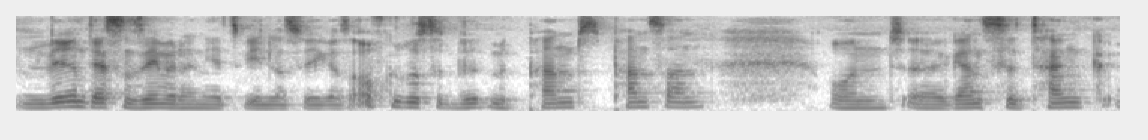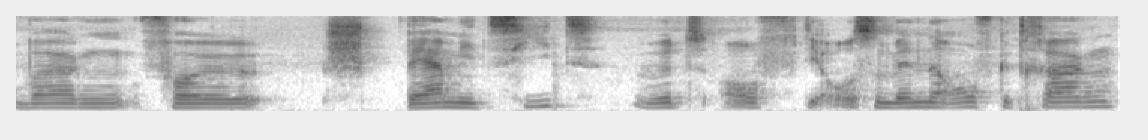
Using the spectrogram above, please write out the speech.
währenddessen sehen wir dann jetzt, wie in Las Vegas aufgerüstet wird mit Pumps, Panzern und äh, ganze Tankwagen voll Spermizid wird auf die Außenwände aufgetragen.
